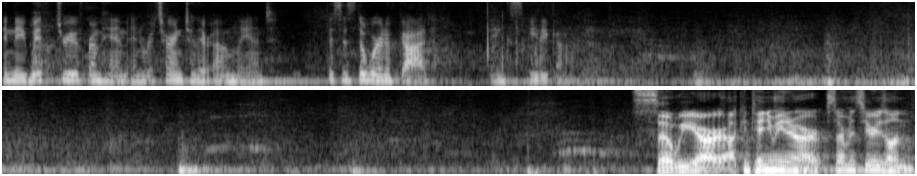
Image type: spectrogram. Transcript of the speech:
and they withdrew from him and returned to their own land. This is the word of God. Thanks be to God. So, we are uh, continuing in our sermon series on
